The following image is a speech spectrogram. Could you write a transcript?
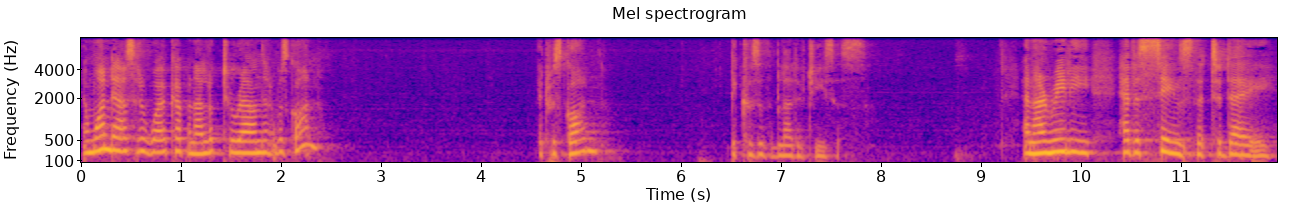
And one day I sort of woke up and I looked around and it was gone. It was gone because of the blood of Jesus. And I really have a sense that today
